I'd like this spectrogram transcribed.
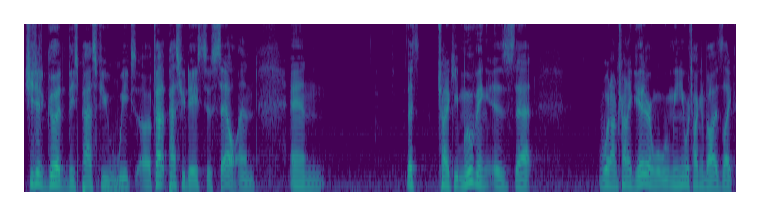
she did good these past few Mhm. weeks, uh, past few days to sell, and and let's try to keep moving. Is that what I'm trying to get her? What we me and you were talking about is like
